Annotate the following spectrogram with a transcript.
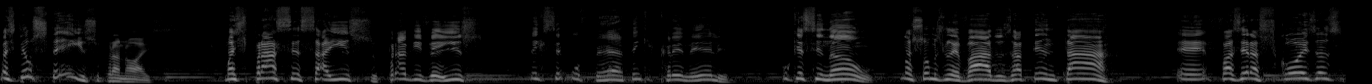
Mas Deus tem isso para nós. Mas para acessar isso, para viver isso, tem que ser por fé, tem que crer nele. Porque senão, nós somos levados a tentar é, fazer as coisas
